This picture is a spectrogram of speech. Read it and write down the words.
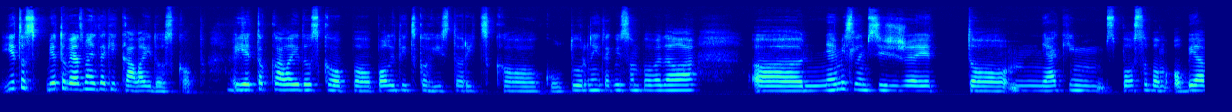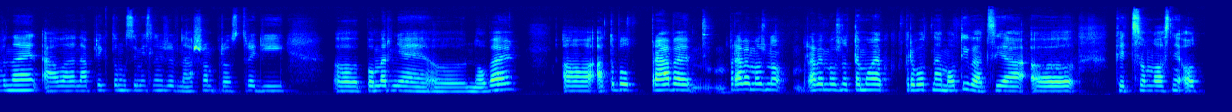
je to, je to viac menej taký kaleidoskop. Je to kaleidoskop politicko-historicko-kultúrny, tak by som povedala. Uh, nemyslím si, že je to nejakým spôsobom objavné, ale napriek tomu si myslím, že v našom prostredí uh, pomerne nové. A to bol práve, práve, možno, práve možno tá moja prvotná motivácia, keď som vlastne od,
